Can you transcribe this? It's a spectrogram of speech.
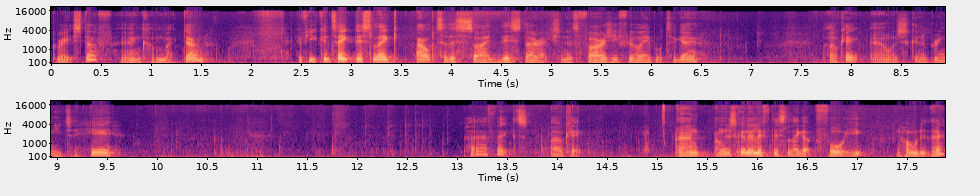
Great stuff. And come back down. If you can take this leg out to the side, this direction, as far as you feel able to go. Okay, and we're just going to bring you to here. Perfect. Okay, and I'm just going to lift this leg up for you and hold it there.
